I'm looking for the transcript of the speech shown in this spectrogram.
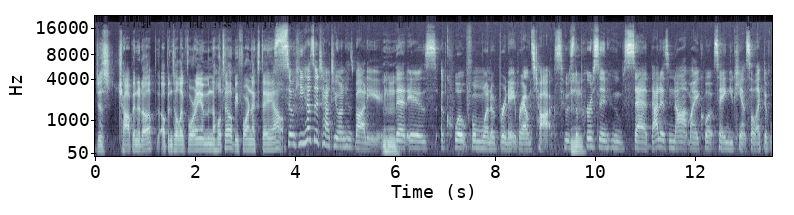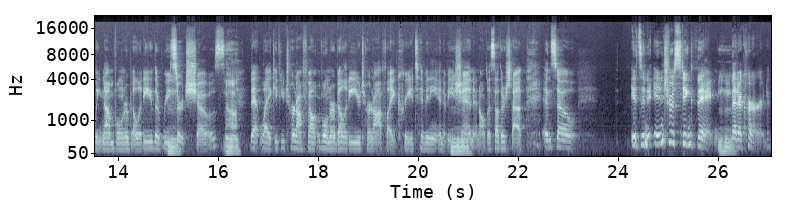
just chopping it up up until like 4 a.m. in the hotel before our next day out. So he has a tattoo on his body Mm-hmm. that is a quote from one of Brene Brown's talks, who's Mm-hmm. the person who said, That is not my quote saying you can't selectively numb vulnerability. The research shows Mm-hmm. Uh-huh. that, like, if you turn off vulnerability, you turn off, like, creativity, innovation, Mm-hmm. and all this other stuff. And so it's an interesting thing Mm-hmm. that occurred,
